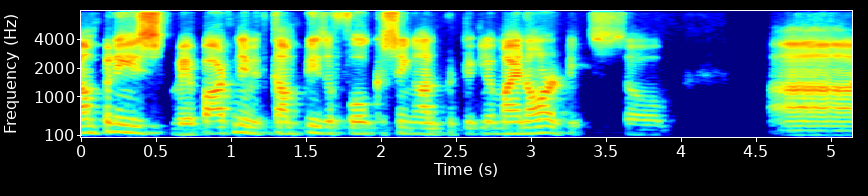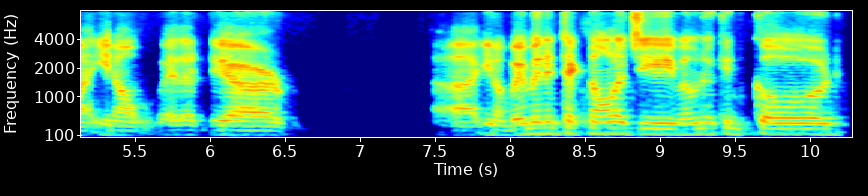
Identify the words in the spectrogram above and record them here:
companies. We're partnering with companies are focusing on particular minorities. So uh, you know, whether they are, uh, you know, women in technology, women who can code.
